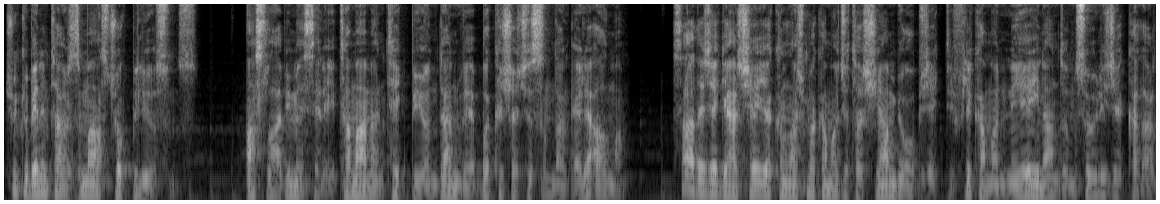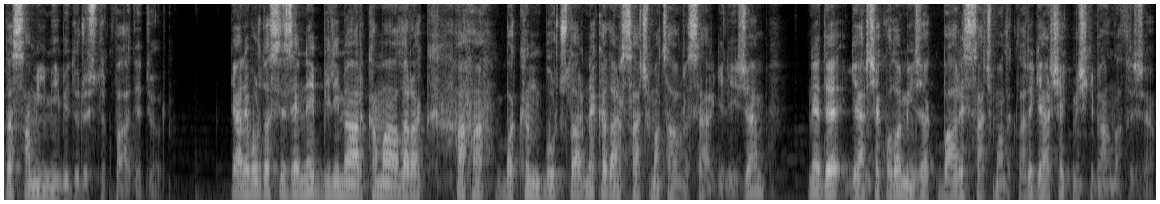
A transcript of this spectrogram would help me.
Çünkü benim tarzımı az çok biliyorsunuz. Asla bir meseleyi tamamen tek bir yönden ve bakış açısından ele almam. Sadece gerçeğe yakınlaşmak amacı taşıyan bir objektiflik ama neye inandığımı söyleyecek kadar da samimi bir dürüstlük vaat ediyorum. Yani burada size ne bilimi arkama alarak haha bakın burçlar ne kadar saçma tavrı sergileyeceğim ne de gerçek olamayacak bariz saçmalıkları gerçekmiş gibi anlatacağım.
